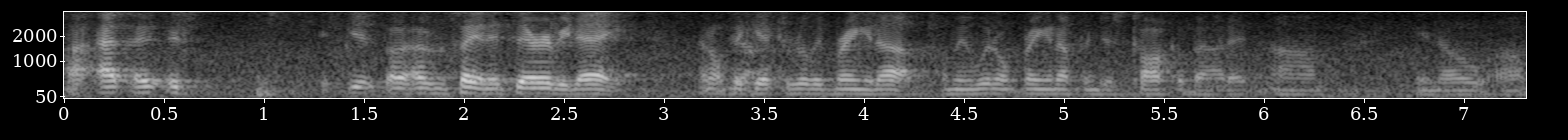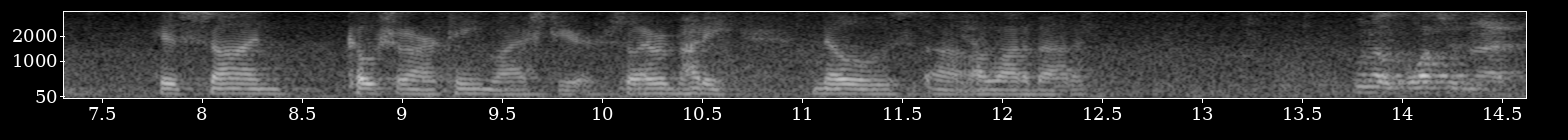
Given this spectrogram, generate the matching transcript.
Uh, it's, it, I'm saying it's there every day. I don't think you have to really bring it up. I mean, we don't bring it up and just talk about it. Um, you know, um, his son coached on our team last year, so everybody knows uh, Yeah. a lot about it. When I was watching that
